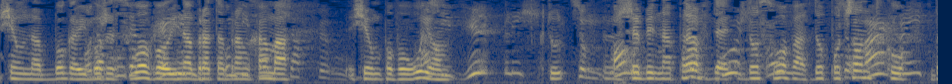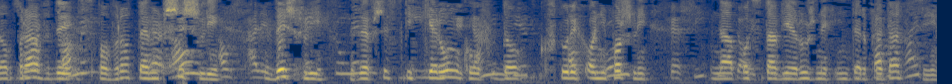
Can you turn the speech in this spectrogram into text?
się na Boga i Boże Słowo i na brata Branhama się powołują, żeby naprawdę do słowa, do początku, do prawdy z powrotem przyszli, wyszli ze wszystkich kierunków, do których oni poszli na podstawie różnych interpretacji.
